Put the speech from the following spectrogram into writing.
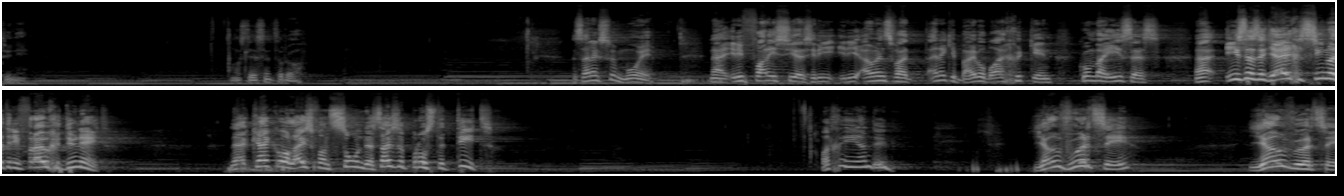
doen nie." Ons lees net daar. Dit is eintlik so mooi. Nou, hierdie fariseërs, hierdie hierdie ouens wat eintlik die Bybel baie goed ken, kom by Jesus. Nou, Jesus, het jy gesien wat hierdie vrou gedoen het? Nou, kyk al lys van sonde. Sy's 'n prostituut. Wat gaan jy aan doen? Jou woord sê jou woord sê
